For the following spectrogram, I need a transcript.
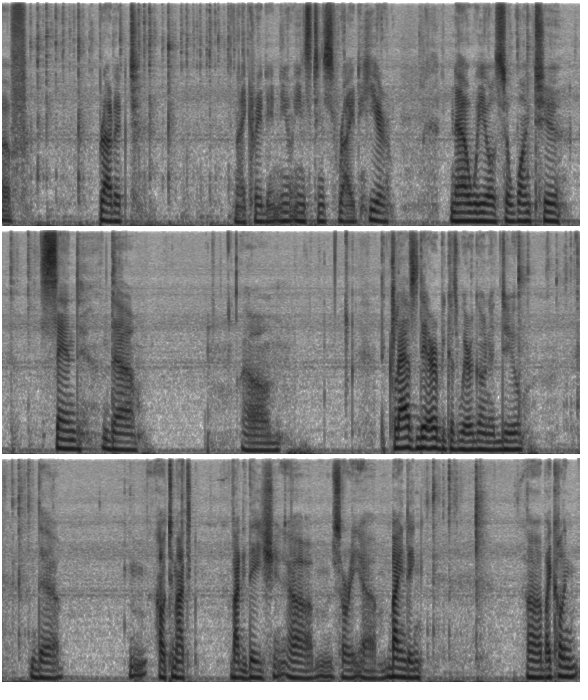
of product and I create a new instance right here. Now we also want to send the um, the class there because we're going to do the mm, automatic validation um, sorry uh, binding uh, by calling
